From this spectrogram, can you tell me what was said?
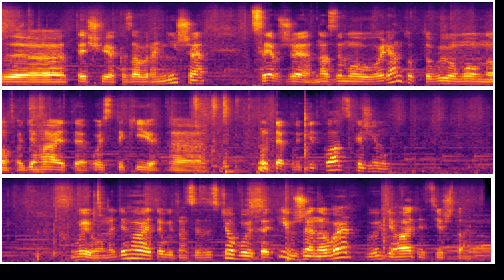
е, те, що я казав раніше, це вже на зимовий варіант. Тобто ви умовно одягаєте ось такі е, ну, теплий підклад, скажімо. Ви його надягаєте, ви там це застьобуєте, і вже наверх ви вдягаєте ці штані.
